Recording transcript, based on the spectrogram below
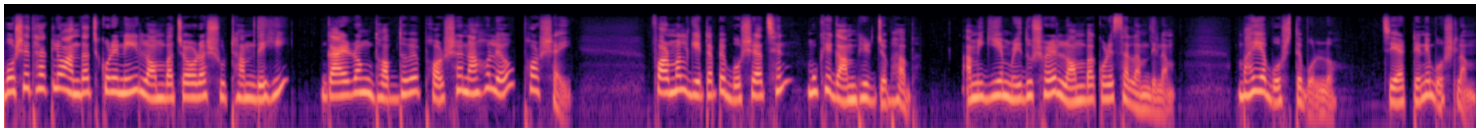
বসে থাকলেও আন্দাজ করে নেই লম্বা চওড়া সুঠাম দেহি। গায়ের রং ধবধবে ফর্সা না হলেও ফর্সাই। ফর্মাল গেটআপে বসে আছেন মুখে গাম্ভীর্য ভাব। আমি গিয়ে মৃদুস্বরে লম্বা করে সালাম দিলাম। ভাইয়া বসতে বলল। চেয়ার টেনে বসলাম।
